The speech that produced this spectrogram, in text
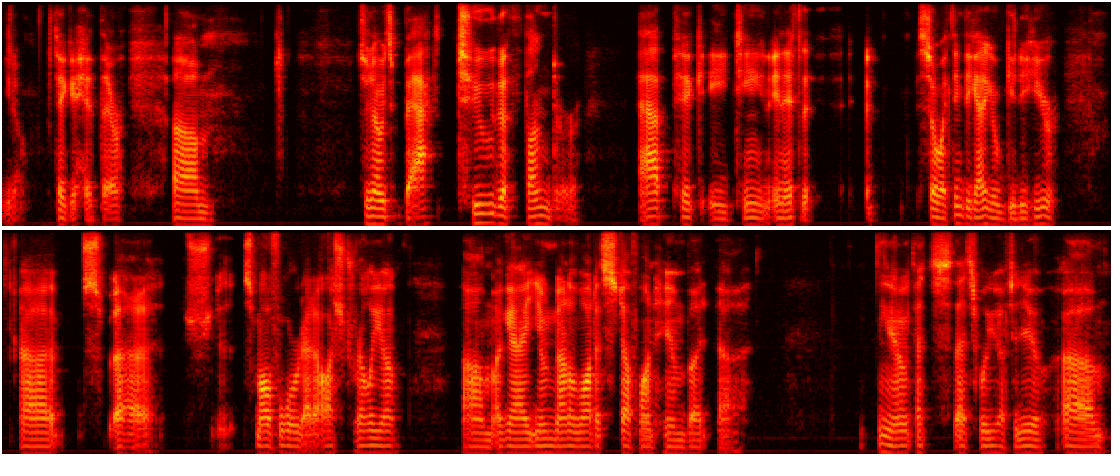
you know take a hit there. Um, so now it's back to the Thunder at pick 18. And if the, so, I think they got to go Giddey here. Uh, uh, small forward out of Australia. Um, a guy, you know, not a lot of stuff on him, but uh, you know, that's that's what you have to do. Um,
